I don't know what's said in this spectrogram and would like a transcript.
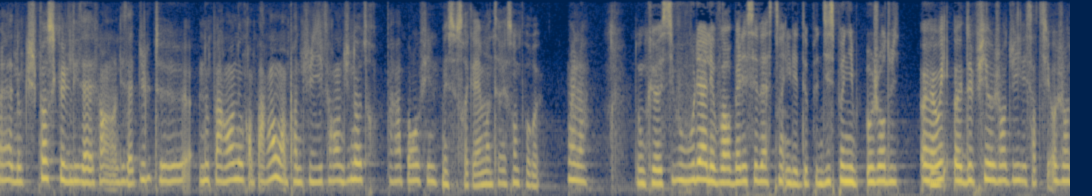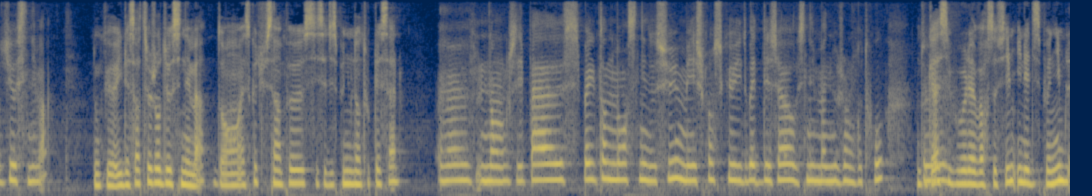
Euh, donc je pense que les, enfin, les adultes, euh, nos parents, nos grands-parents ont un point de vue différent du nôtre par rapport au film. Mais ce serait quand même intéressant pour eux. Voilà. Donc euh, si vous voulez aller voir Belle et Sébastien, il est disponible aujourd'hui Oui, depuis aujourd'hui, il est sorti aujourd'hui au cinéma. Donc il est sorti aujourd'hui au cinéma. Dans... Est-ce que tu sais un peu si c'est disponible dans toutes les salles? Non, j'ai pas, pas eu le temps de me renseigner dessus, mais je pense qu'il doit être déjà au cinéma de gens le retrouvent. En tout cas, si vous voulez voir ce film, il est disponible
